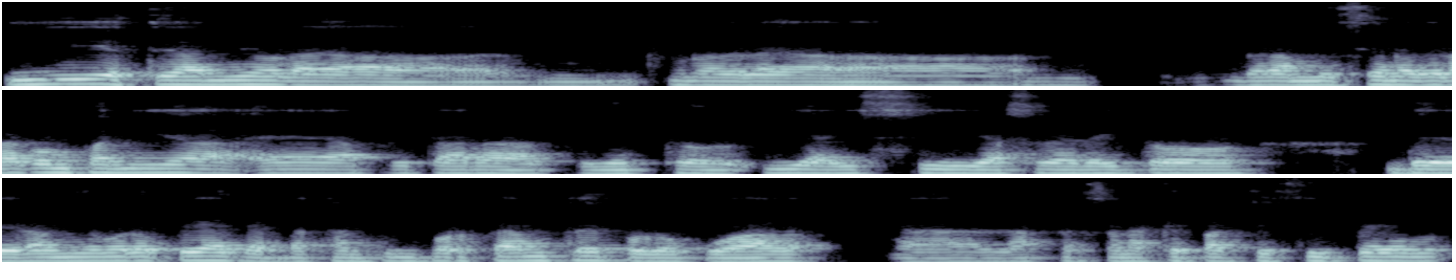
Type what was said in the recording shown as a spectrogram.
y este año la, una de las de las misiones de la compañía es aplicar al proyecto EIC Accelerator de la Unión Europea, que es bastante importante, por lo cual las personas que participen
